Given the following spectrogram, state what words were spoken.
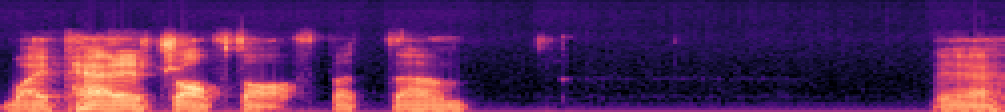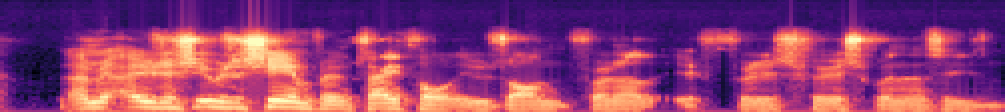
why Perez dropped off. But um, yeah, I mean, it was, a, it was a shame for him 'cause I thought he was on for another for his first win of the season.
